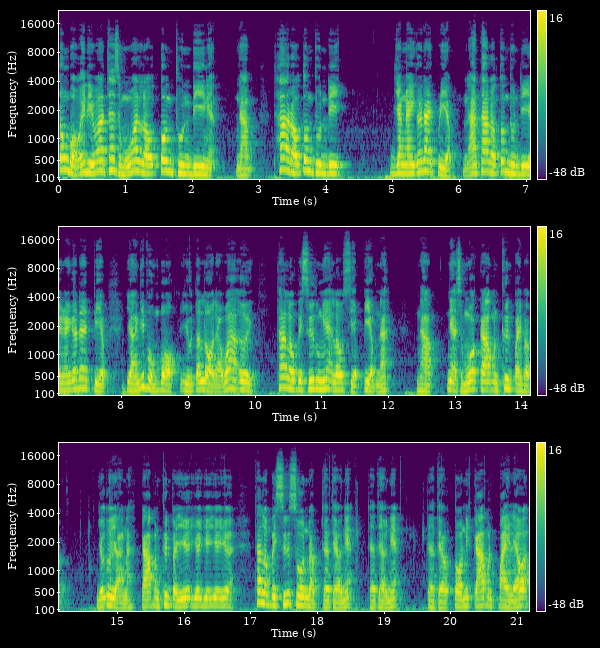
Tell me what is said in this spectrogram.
ต้องบอกให้ดีว่าถ้าสมมุติว่าเราต้นทุนดีเนี่ยนะครับถ้าเราต้นทุนดียังไงก็ได้เปรียบนะถ้าเราต้นทุนดียังไงก็ได้เปรียบ อย่างที่ผมบอกอยู่ตลอดอะว่าเอยถ้าเราไปซื้อตรงนี้เราเสียเปรียบนะนะครับเนี่ยสมมติว่ากราฟมันขึ้นไปแบบยกตัวอย่างนะกราฟมันขึ้นไปเยอะเยอะเยอะเยอะถ้าเราไปซื้อโซนแบบแถวแถวๆเนี้ยแถวแถวๆเนี้ย แถวแถวๆตอนนี้กราฟมันไปแล้วอะ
